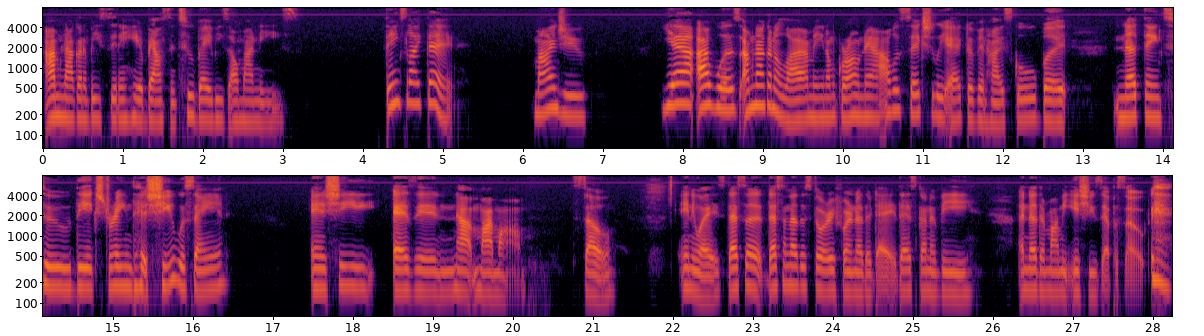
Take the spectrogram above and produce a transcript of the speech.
I'm not going to be sitting here bouncing two babies on my knees. Things like that. Mind you, yeah, I was, I'm not going to lie. I mean, I'm grown now. I was sexually active in high school, but nothing to the extreme that she was saying. And she, as in, not my mom. So, anyways, that's a that's another story for another day. That's gonna be another mommy issues episode.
